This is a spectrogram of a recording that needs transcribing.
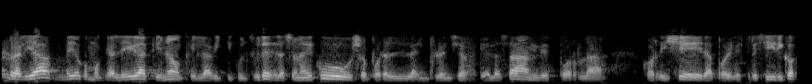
En realidad, medio como que alega que no, que la viticultura es de la zona de Cuyo, por la influencia de los Andes, por la cordillera, por el estrés hídrico.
